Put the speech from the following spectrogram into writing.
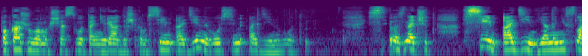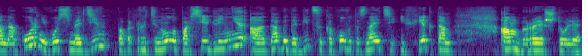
покажу вам их сейчас. Вот они рядышком 7.1 и 8.1. Вот значит, 7,1 я нанесла на корни, 8,1 протянула по всей длине, а, дабы добиться какого-то, знаете, эффекта амбре, что ли.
